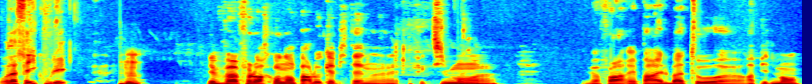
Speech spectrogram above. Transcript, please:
on a failli couler. Il va falloir qu'on en parle au capitaine. Effectivement, euh, il va falloir réparer le bateau euh, rapidement.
